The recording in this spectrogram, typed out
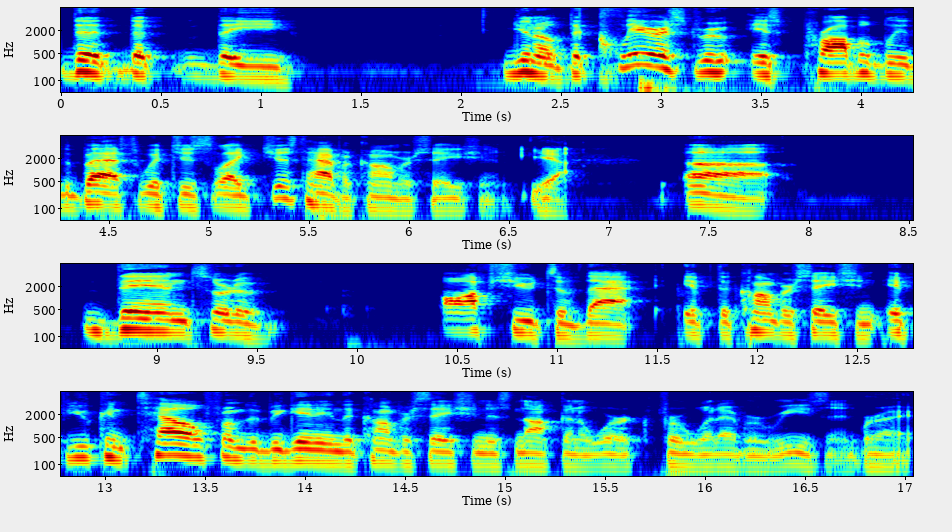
the the the you know the clearest route is probably the best, which is like just have a conversation. Yeah. Uh, then sort of offshoots of that. If the conversation, if you can tell from the beginning the conversation is not going to work for whatever reason, Right.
